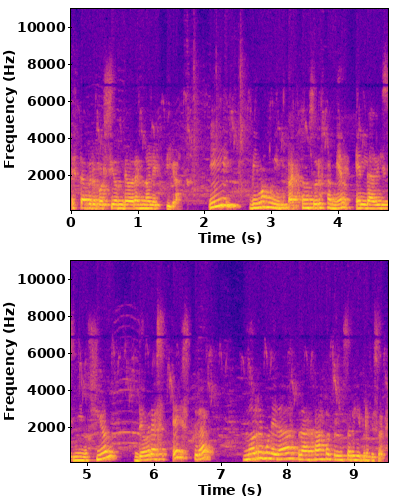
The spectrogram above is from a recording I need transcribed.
esta proporción de horas no lectivas. Y vimos un impacto nosotros también en la disminución de horas extra no remuneradas trabajadas por profesores y profesoras.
